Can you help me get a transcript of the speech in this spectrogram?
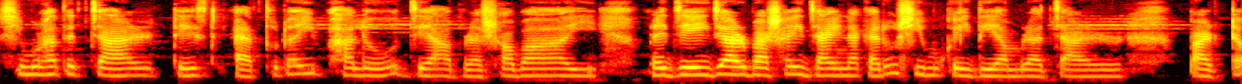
শিমুর হাতের চার টেস্ট এতটাই ভালো যে আমরা সবাই মানে যেই যার বাসায় যাই না কেন শিমুকেই দিয়ে আমরা চার পার্টটা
